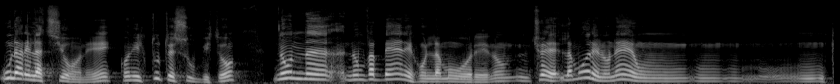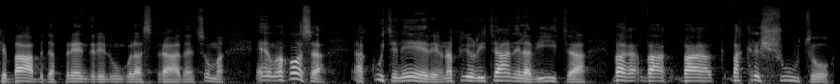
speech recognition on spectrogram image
Una relazione con il tutto è subito non, non va bene con l'amore. Non, cioè, l'amore non è un, un, un, kebab da prendere lungo la strada, insomma, è una cosa a cui tenere, una priorità nella vita, va, va, va, va cresciuto,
